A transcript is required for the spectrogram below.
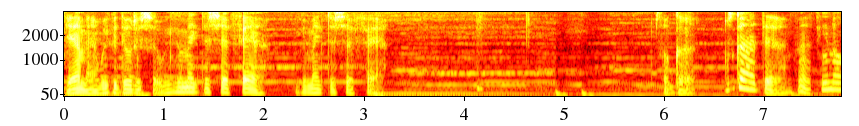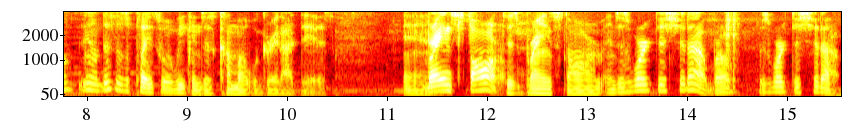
yeah, man, we could do this shit. We can make this shit fair. We can make this shit fair. So good. What's good out there? You know, you know, this is a place where we can just come up with great ideas. And Brainstorm. just brainstorm and just work this shit out, bro. Just work this shit out.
